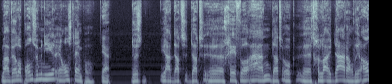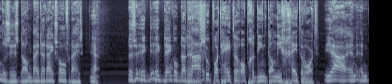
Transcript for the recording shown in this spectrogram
Maar wel op onze manier en ons tempo. Ja. Dus ja, dat, dat uh, geeft wel aan dat ook het geluid daar alweer anders is dan bij de Rijksoverheid. Ja. Dus ik, ik denk ook dat de daar... soep wordt heter opgediend dan die gegeten wordt. Ja, en, en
